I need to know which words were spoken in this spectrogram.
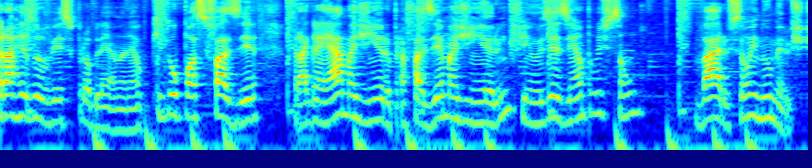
para resolver esse problema, né? O que, que eu posso fazer para ganhar mais dinheiro, para fazer mais dinheiro? Enfim, os exemplos são vários, são inúmeros.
